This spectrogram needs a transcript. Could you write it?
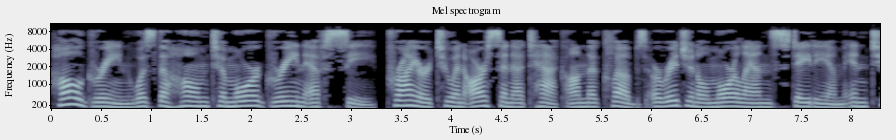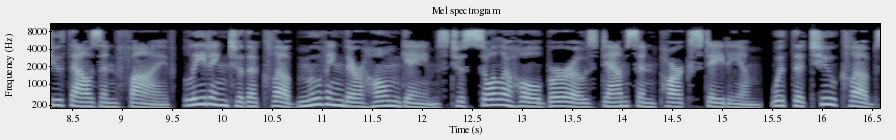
Hall Green was the home to Moor Green FC, prior to an arson attack on the club's original Moorlands Stadium in 2005, leading to the club moving their home games to Solihull Borough's Damson Park Stadium, with the two clubs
